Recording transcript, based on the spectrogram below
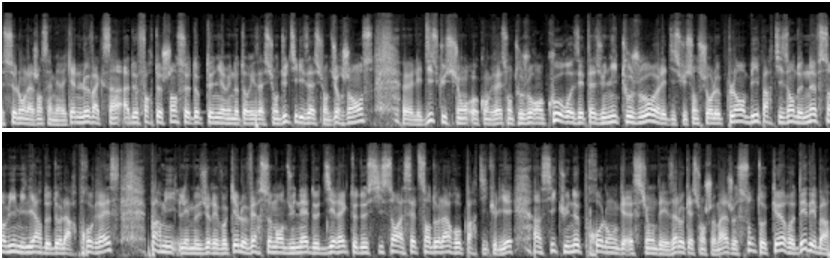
selon l'agence américaine, le vaccin a de fortes chances d'obtenir une autorisation d'utilisation d'urgence. Les discussions au Congrès sont toujours en cours aux États-Unis, toujours les discussions sur le plan bipartisan de 908 milliards de dollars progressent. Parmi les mesures évoquées, le versement d'une aide directe de 600 à 700 dollars aux particuliers, ainsi qu'une prolongation des allocations chômage sont au cœur des débats.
